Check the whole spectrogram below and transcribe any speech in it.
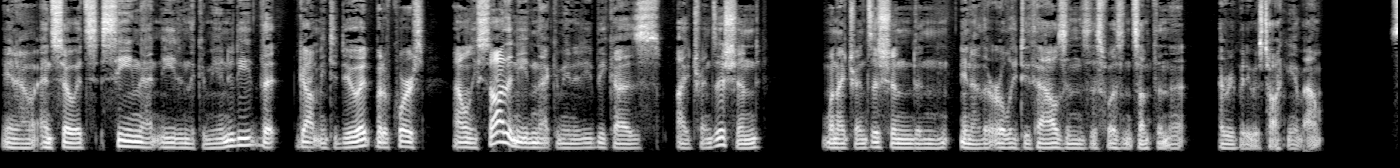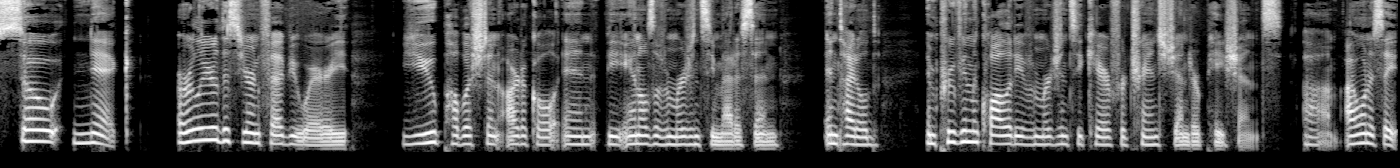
You know, and so it's seeing that need in the community that got me to do it. But of course, I only saw the need in that community because I transitioned. When I transitioned in, you know, the early 2000s, this wasn't something that everybody was talking about. So, Nick, earlier this year in February, you published an article in the Annals of Emergency Medicine entitled Improving the Quality of Emergency Care for Transgender Patients. Um, I want to say,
